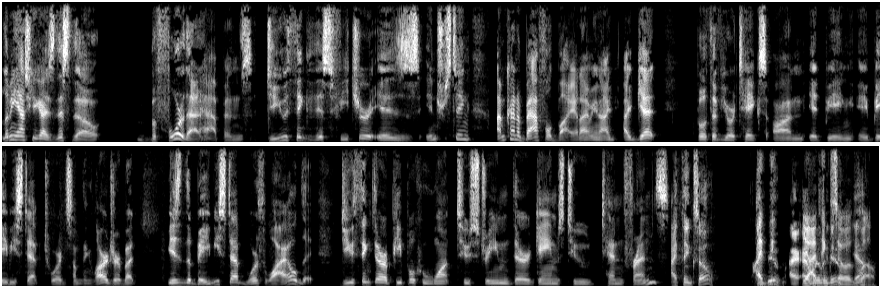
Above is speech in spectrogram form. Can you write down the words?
let me ask you guys this though before that happens, do you think this feature is interesting? I'm kind of baffled by it. I mean, I, I get both of your takes on it being a baby step towards something larger, but is the baby step worthwhile? Do you think there are people who want to stream their games to 10 friends? I think so. I, I do. I, yeah, I, really I think do. so as yeah. well.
